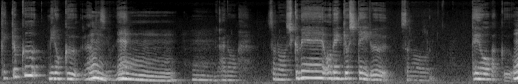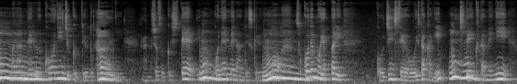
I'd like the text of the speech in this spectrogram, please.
結局魅力なんですよね。うん。うん。あのその宿命を勉強しているその帝王学を学んでる公認塾っていうところに、あの所属して今うん。5年目なんですけれども、うん。そこでもやっぱりこう人生を豊かにしていくために、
